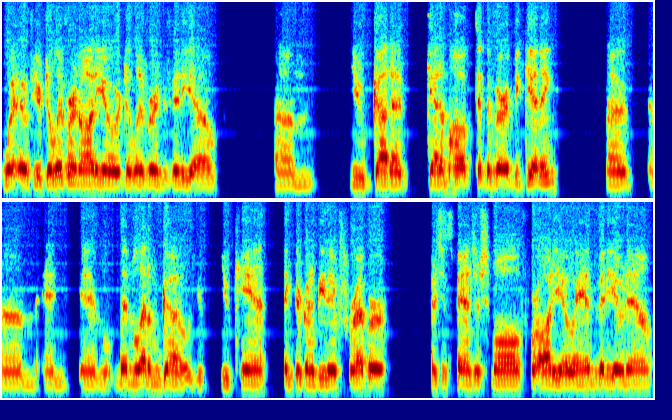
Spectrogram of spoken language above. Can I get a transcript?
if you're delivering audio or delivering video. Um, you got to get them hooked at the very beginning. Uh, um, and and then let them go. You you can't think they're going to be there forever. Attention spans are small for audio and video now.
